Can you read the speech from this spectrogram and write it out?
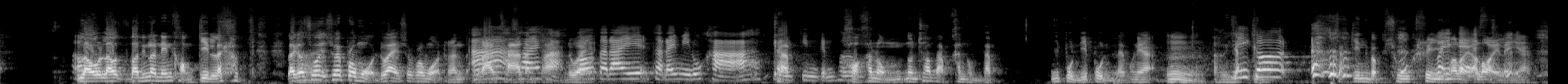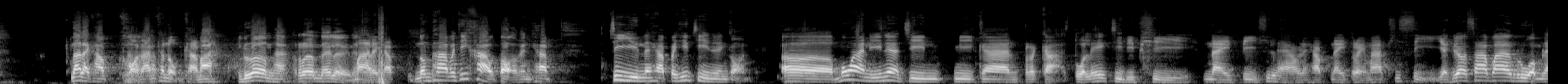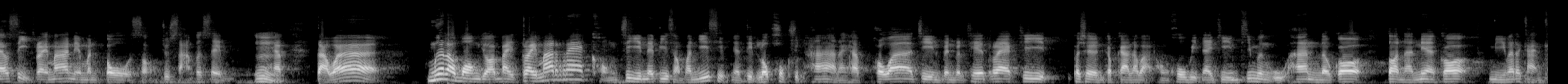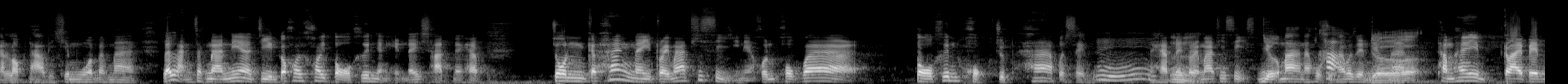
เราเราตอนนี้เราเน้นของกินแล้วครับ แล้วก็ช่วยช่วยโปรโมทด้วยช่วยโปรโมทร้านอ่ร้านค้าใช่ต่าค่ะงๆด้วยก็จะได้จะได้มีลูกค้าไปครับกินกันเพิ่มขอขนมนนท์ชอบแบบขนมแบบ ญี่ปุ่นญี่ปุ่นอะไรพวกเนี้ยอืมเอออยากนี่กินก็ อยากกินแบบชูครีมไม่อร่อยแออสร่อยอะไรเงี้ยนั่นแหละครับ ขอร้านขนมครับ มาเริ่มฮะ เริ่มได้เลยนะมาเลยครับนนท์พาไปที่ข่าวต่อกันครับ จีนนะครับไปที่จีนกันก่อนเอ่อเมื่อวานนี้เนี่ยจีนมีการประกาศตัวเลข GDP ในปีที่แล้วนะครับในไตรมาสที่ 4 อย่างที่เราทราบว่ารวมแล้ว 4 ไตรมาสเนี่ยมันโต 2.3%อืม ครับแต่ว่า เมื่อเรามองย้อนไปไตรมาสแรกของจีนในปี 2020 เนี่ยติดลบ 6.5 นะครับ เพราะว่าจีนเป็นประเทศแรกที่เผชิญกับการระบาดของโควิด -19 ที่เมืองอู่ฮั่น แล้วก็ตอนนั้นเนี่ยก็มีมาตรการการล็อกดาวน์ที่เข้มงวดมากๆ และหลังจากนั้นเนี่ยจีนก็ค่อยๆ โตขึ้นอย่างเห็นได้ชัดนะครับ จนกระทั่งในไตรมาสที่4เนี่ยค้นพบว่าโตขึ้น 6.5%อืมนะครับอืมในไตรมาสที่ 4 เยอะมากนะ 6.5%เยอะมากเยอะทำให้กลายเป็น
